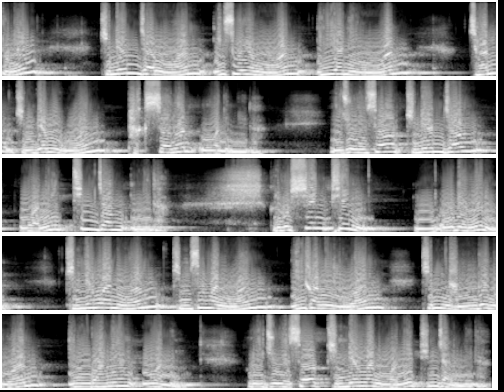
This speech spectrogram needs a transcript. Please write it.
분은 김현정 의원, 이소영 의원, 이현희 의원, 전 김병욱 의원, 박선원 의원입니다. 이 중에서 김현정 의원이 팀장입니다. 그리고 시행팀 음, 5명은 김영환 의원, 김성환 의원, 이광일 의원, 김남근 의원, 임광현 이 중에서 김명환 의원이 팀장입니다.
